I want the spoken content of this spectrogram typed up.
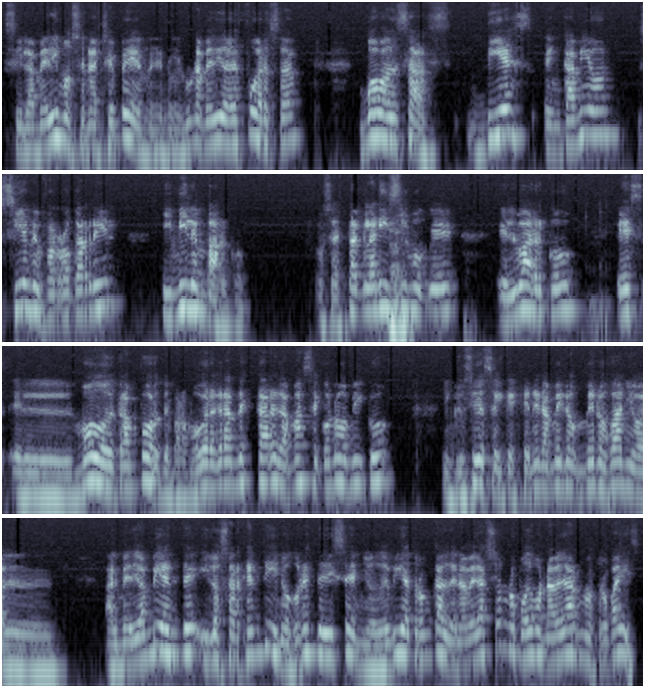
si la medimos en HP, en, una medida de fuerza, vos avanzás 10 en camión, 100 en ferrocarril y 1000 en barco. O sea, está clarísimo que el barco es el modo de transporte para mover grandes cargas más económico inclusive es el que genera menos, menos daño al, medio ambiente, y los argentinos con este diseño de vía troncal de navegación no podemos navegar nuestro país,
